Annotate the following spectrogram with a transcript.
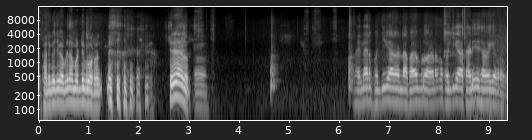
கறிக்கு வச்சுக்கு அப்படி தான் பட்டு போடுறேன். சரியா வேணும் ஆ. எல்லாரும் கொஜ்ஜிக்காக வேண்டாம் பயப்படுவாங்க. நம்ம கொஜ்ஜிக்காக தனியாக சமைக்க போகிறோம்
